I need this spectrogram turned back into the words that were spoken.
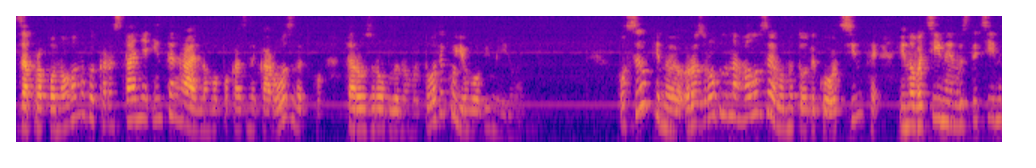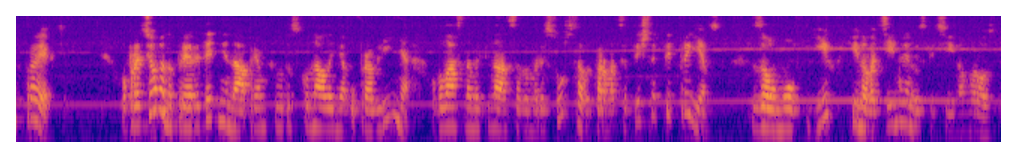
Запропоновано використання інтегрального показника розвитку та розроблено методику його вимірювання. Посилкіною розроблена галузеву методику оцінки інноваційно-інвестиційних проєктів. Опрацьовано пріоритетні напрямки удосконалення управління власними фінансовими ресурсами фармацевтичних підприємств за умов їх інноваційно-інвестиційного розвитку.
